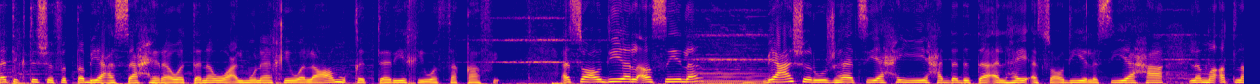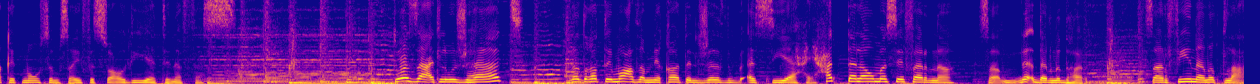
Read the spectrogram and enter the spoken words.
لتكتشف الطبيعة الساحرة والتنوع المناخي والعمق التاريخي والثقافي. السعودية الأصيلة بعشر وجهات سياحية حددتها الهيئة السعودية للسياحة لما أطلقت موسم صيف السعودية تنفس. توزعت الوجهات لتغطي معظم نقاط الجذب السياحي. حتى لو ما سافرنا نقدر نظهر. صار فينا نطلع.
